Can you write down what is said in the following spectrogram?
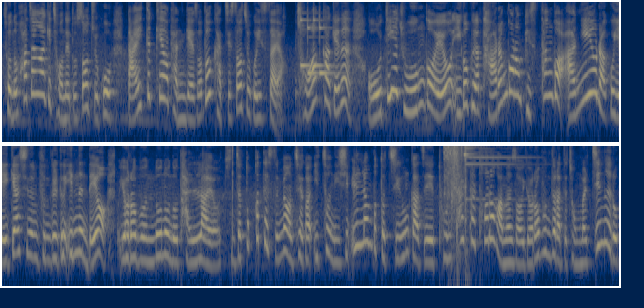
저는 화장하기 전에도 써주고 night care 단계에서도 같이 써주고 있어요. 정확하게는 어디에 좋은 거예요? 이거 그냥 다른 거랑 비슷한 거 아니에요? 라고 얘기하시는 분들도 있는데요. 여러분 no no no 달라요. 진짜 똑같았으면 제가 2021년부터 지금까지 돈 탈탈 털어가면서 여러분들한테 정말 찐으로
